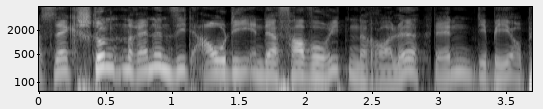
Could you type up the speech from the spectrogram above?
Das Sechs-Stunden-Rennen sieht Audi in der Favoritenrolle, denn die BOP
